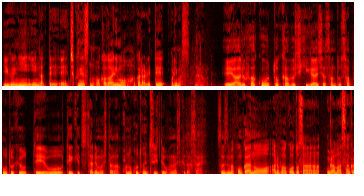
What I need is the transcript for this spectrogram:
いうふうになって、築年数の若返りも図られております。なるほど。えー、アルファコート株式会社さんとサポート協定を締結されましたが、このことについてお話しください。そうですね。まあ、今回あの、アルファコートさんがまあ参画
